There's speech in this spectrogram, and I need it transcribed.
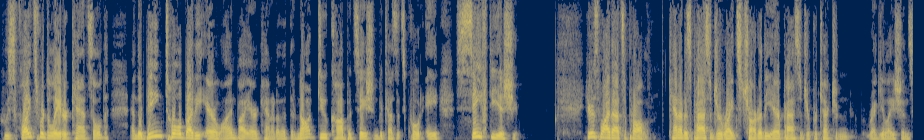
whose flights were delayed or canceled, and they're being told by the airline, by Air Canada, that they're not due compensation because it's, quote, a safety issue. Here's why that's a problem. Canada's Passenger Rights Charter, the Air Passenger Protection regulations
